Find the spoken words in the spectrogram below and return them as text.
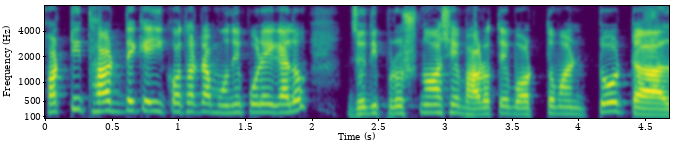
Forty third থেকে এই কথাটা মনে পড়ে গেল। যদি প্রশ্ন আসে ভারতে বর্তমান টোটাল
